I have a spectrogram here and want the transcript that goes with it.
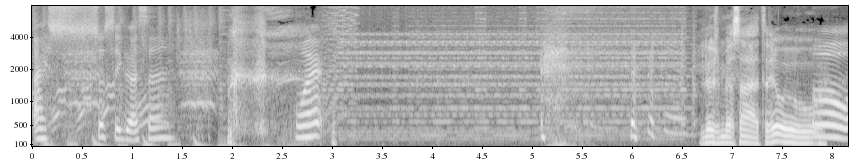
Ah, ça, c'est gossant. ouais. Là, je me sens très au. Oh,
